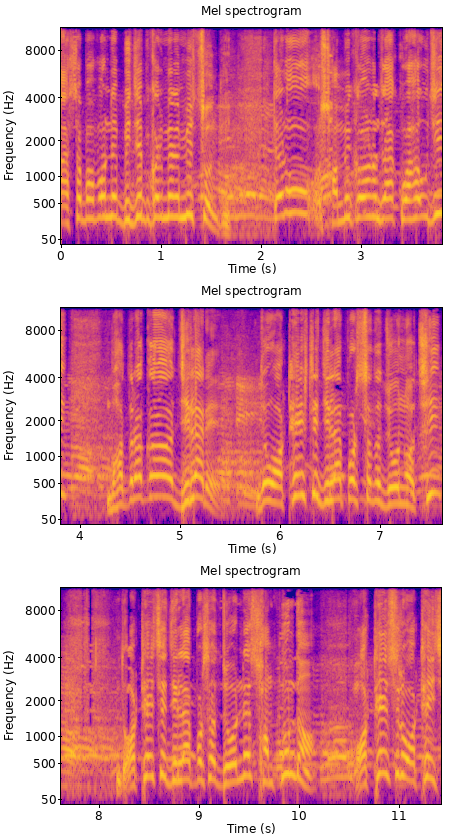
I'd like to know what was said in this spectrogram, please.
বাসভবনে বিজেপি কর্মী মিশুচ্ছেন তেমন সমীকরণ যা কুয়া হচ্ছে ভদ্রক জেলার যে অঠাইশটি জেলা পরিষদ জোন অ ଅଠେଇଶ ଜିଲ୍ଲା ପରିଷଦ ଜୋନ୍ରେ ସମ୍ପୂର୍ଣ୍ଣ ଅଠେଇଶରୁ ଅଠେଇଶ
